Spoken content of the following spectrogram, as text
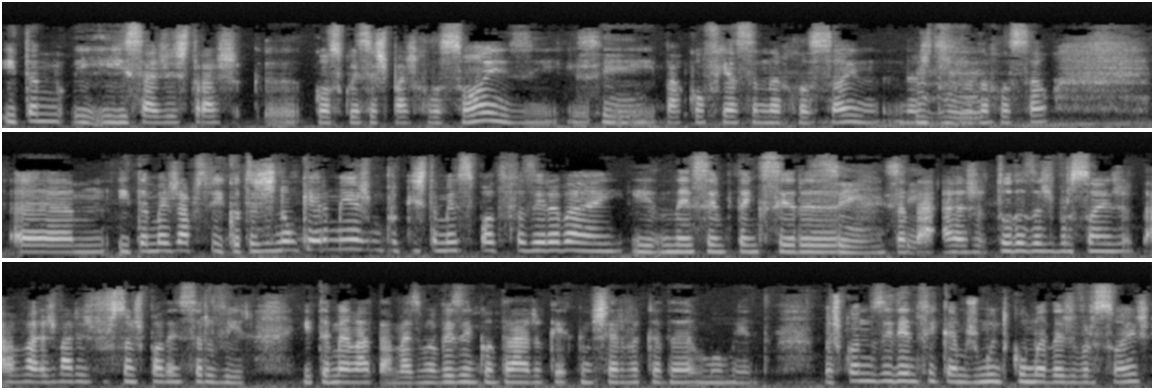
E, tam, e, isso às vezes traz uh, consequências para as relações e, e, para a confiança na relação e na estrutura uhum. da relação. Um, e também já percebi que outras vezes não quero mesmo, porque isto também se pode fazer a bem e nem sempre tem que ser. Eh, sim, portanto, sim. As, todas as versões, as várias versões podem servir. E também lá está, mais uma vez, encontrar o que é que nos serve a cada momento. Mas quando nos identificamos muito com uma das versões,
